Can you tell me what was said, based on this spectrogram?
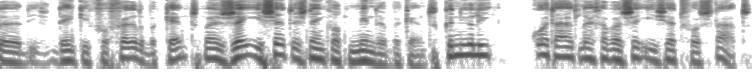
uh, die is denk ik voor velen bekend. Maar CIZ is denk ik wat minder bekend. Kunnen jullie kort uitleggen waar CIZ voor staat?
